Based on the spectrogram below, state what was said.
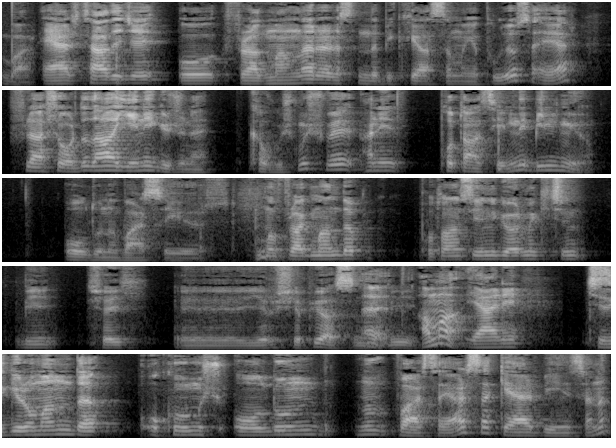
var. Eğer sadece o fragmanlar arasında bir kıyaslama yapılıyorsa eğer Flash orada daha yeni gücüne kavuşmuş ve hani potansiyelini bilmiyor olduğunu varsayıyoruz. Ama fragmanda potansiyelini görmek için bir şey e, yarış yapıyor aslında. Evet Bir, ama yani çizgi romanı da okumuş olduğunu varsayarsak eğer bir insanın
